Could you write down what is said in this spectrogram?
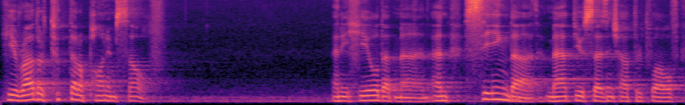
he rather took that upon himself and he healed that man. And seeing that, Matthew says in chapter 12,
